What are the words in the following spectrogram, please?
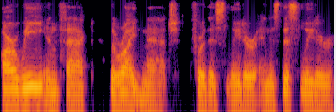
are we in fact the right match for this leader? And is this leader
